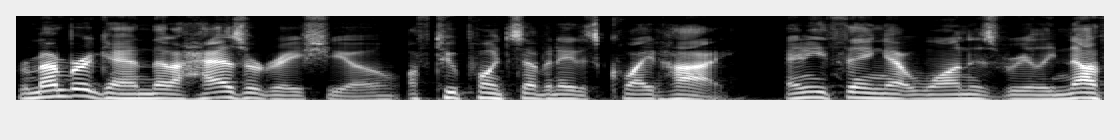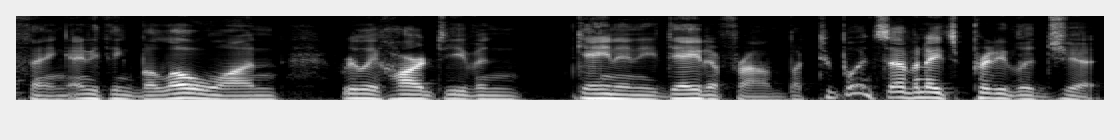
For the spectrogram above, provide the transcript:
Remember again that a hazard ratio of 2.78 is quite high anything at one is really nothing. Anything below one, really hard to even gain any data from. But 2.78 is pretty legit.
